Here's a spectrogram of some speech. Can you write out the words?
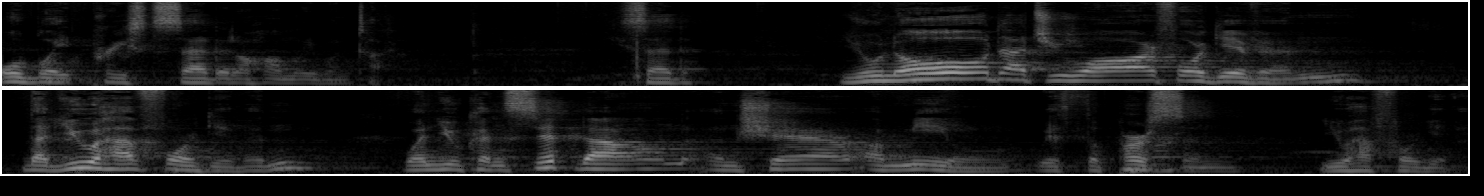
oblate priest said in a homily one time. He said, You know that you are forgiven, that you have forgiven, when you can sit down and share a meal with the person you have forgiven.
